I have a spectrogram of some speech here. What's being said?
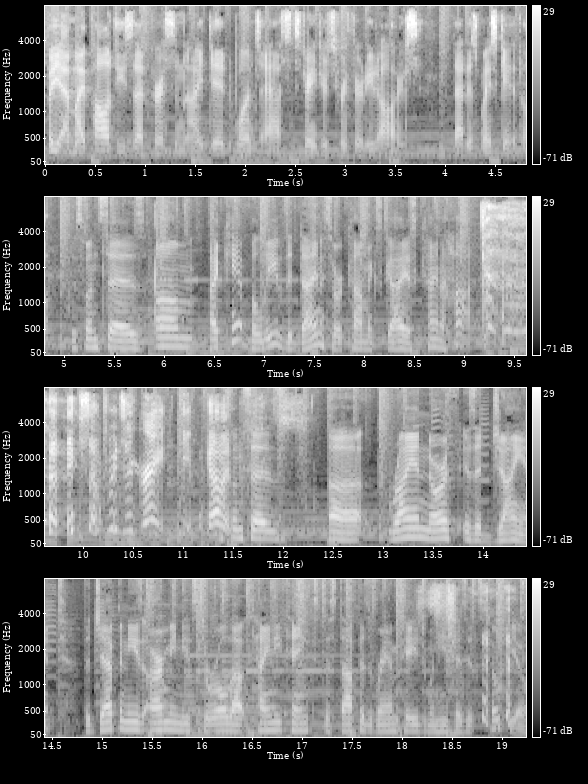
But yeah, my apologies to that person. I did once ask strangers for thirty dollars. That is my scandal. this one says, um, I can't believe the dinosaur comics guy is kind of hot. Some tweets are great. Keep them coming. This one says, uh, Ryan North is a giant. The Japanese army needs to roll out tiny tanks to stop his rampage when he visits Tokyo.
